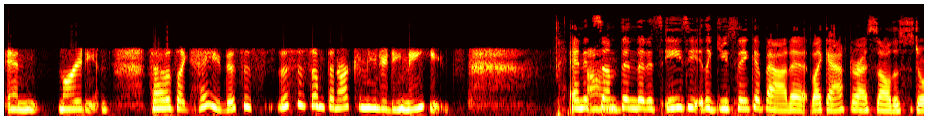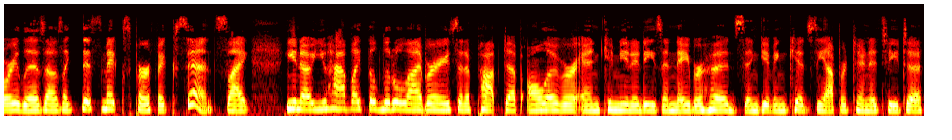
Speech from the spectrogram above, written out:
in Meridian. So I was like, hey, this is this is something our community needs. And it's um, something that it's easy, like you think about it, like after I saw the story, Liz, I was like, this makes perfect sense. Like, you know, you have like the little libraries that have popped up all over in communities and neighborhoods and giving kids the opportunity to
